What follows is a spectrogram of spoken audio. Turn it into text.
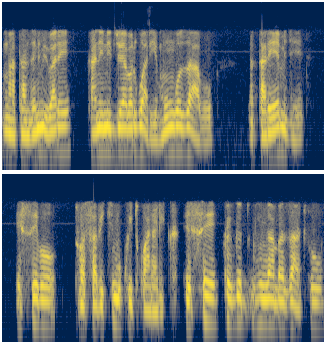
mwatanze n'imibare kandi n'ibyo y'abarwariye mu ngo zabo batarembye. Ese bo tubasaba iki mu kwitwararika? Ese twebwe nk'ingamba zacu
